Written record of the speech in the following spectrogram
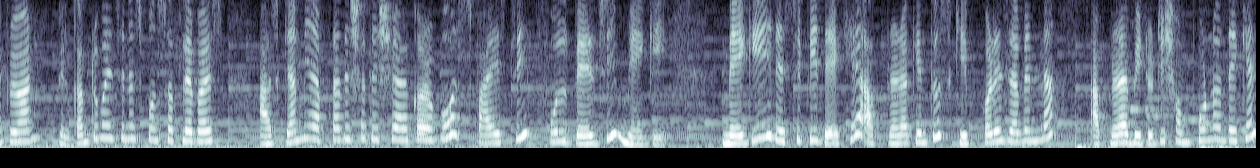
everyone welcome to my channel of flavours আজকে আমি আপনাদের সাথে শেয়ার করব স্পাইসি ফুল বেজি ম্যাগি। ম্যাগি রেসিপি দেখে আপনারা কিন্তু স্কিপ করে যাবেন না। আপনারা ভিডিওটি সম্পূর্ণ দেখেন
